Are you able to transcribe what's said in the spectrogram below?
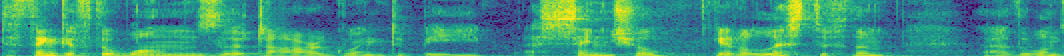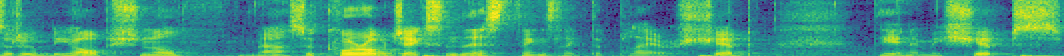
to think of the ones that are going to be essential, get a list of them, uh, the ones that are going to be optional. Uh, so core objects in this, things like the player ship, the enemy ships,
